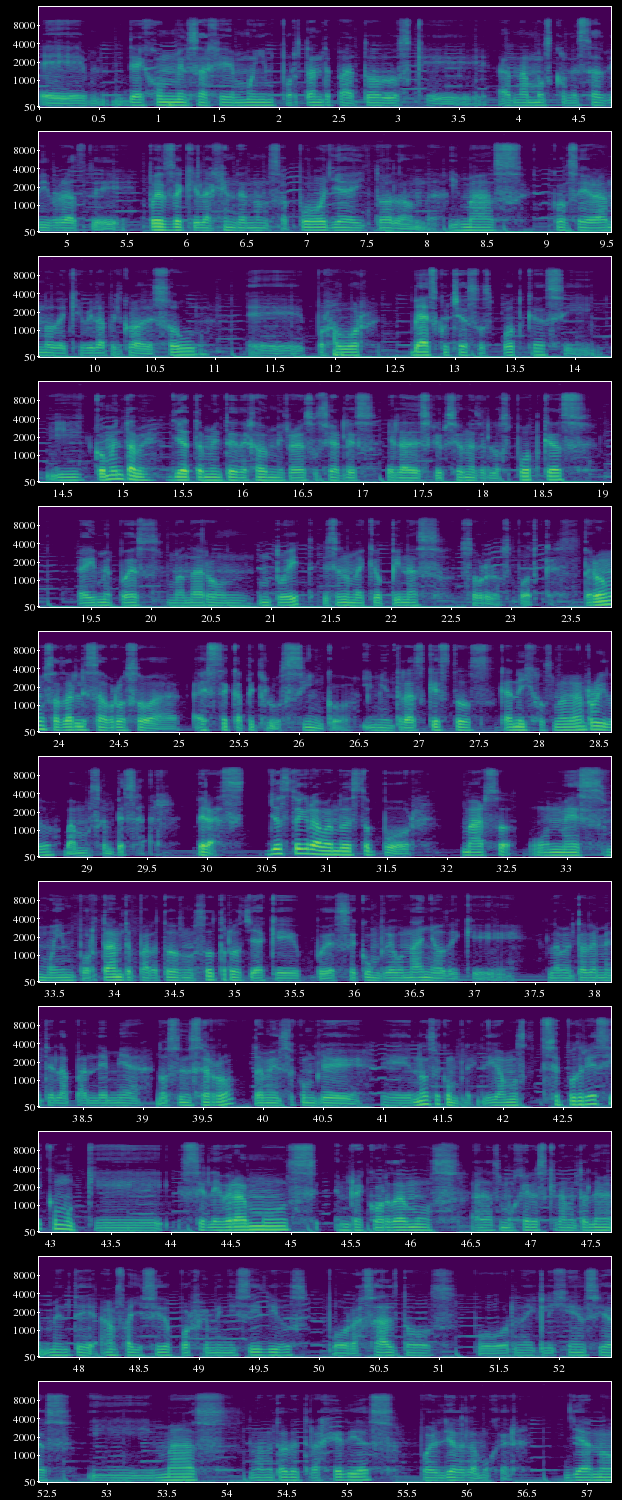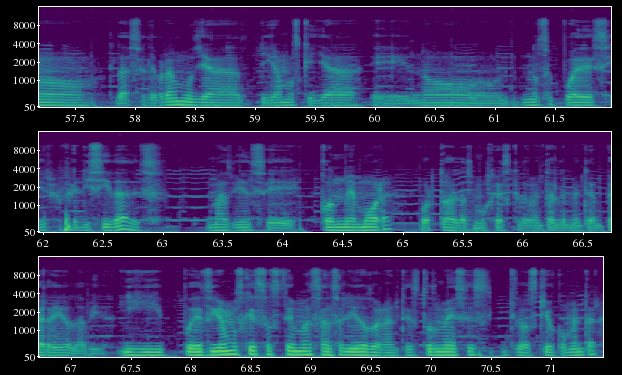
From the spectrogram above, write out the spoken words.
eh, dejo un mensaje muy importante para todos los que andamos con estas vibras de pues de que la gente no nos apoya y toda la onda y más considerando de que vi la película de Soul eh, por favor ve a escuchar esos podcasts y, y coméntame ya también te he dejado mis redes sociales en las descripciones de los podcasts Ahí me puedes mandar un, un, tweet diciéndome qué opinas sobre los podcasts. Pero vamos a darle sabroso a, a este capítulo 5. Y mientras que estos canijos no hagan ruido, vamos a empezar. Verás, yo estoy grabando esto por marzo, un mes muy importante para todos nosotros, ya que pues se cumple un año de que lamentablemente la pandemia nos encerró. También se cumple, eh, no se cumple, digamos, se podría decir como que celebramos, recordamos a las mujeres que lamentablemente han fallecido por feminicidios, por asaltos, por negligencias y más lamentable tragedias por el Día de la Mujer ya no la celebramos, ya digamos que ya eh, no, no se puede decir felicidades, más bien se conmemora por todas las mujeres que lamentablemente han perdido la vida. Y pues digamos que estos temas han salido durante estos meses y te los quiero comentar.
